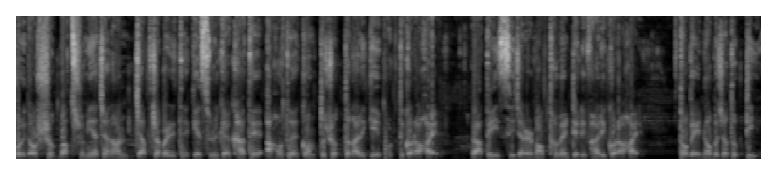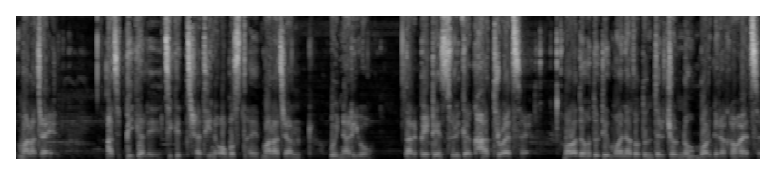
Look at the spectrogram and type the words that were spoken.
পরিদর্শক বাদশু মিয়া জানান, যাত্রাবাড়ি থেকে ছুরিকাঘাতে আহত এক অন্তঃসত্ত্বা নারীকে ভর্তি করা হয়। রাতেই সিজারের মাধ্যমে ডেলিভারি করা হয়। তবে নবজাতকটি মারা যায়। আজ বিকালে চিকিৎসাধীন অবস্থায় মারা যান ওই নারীও। তার পেটে ছুরিকাঘাত রয়েছে। মরদেহ দুটি ময়না তদন্তের জন্য মর্গে রাখা হয়েছে।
